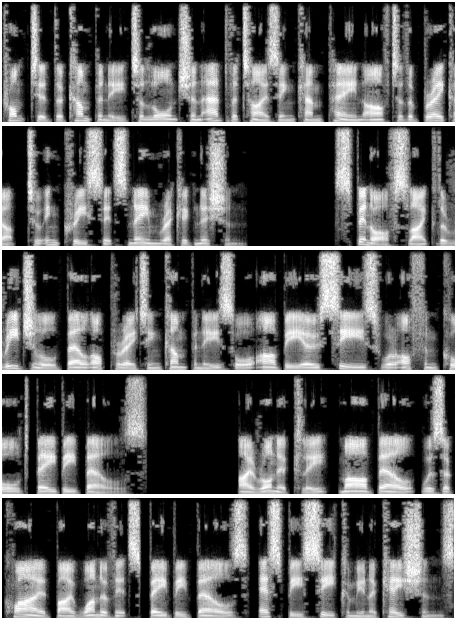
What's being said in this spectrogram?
prompted the company to launch an advertising campaign after the breakup to increase its name recognition. Spin-offs like the regional Bell operating companies or RBOCs were often called Baby Bells. Ironically, Ma Bell was acquired by one of its Baby Bells, SBC Communications,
